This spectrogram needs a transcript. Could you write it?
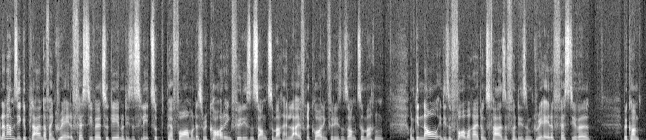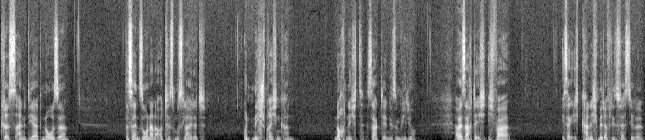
und dann haben sie geplant, auf ein Creative Festival zu gehen und dieses Lied zu performen und das Recording für diesen Song zu machen, ein Live-Recording für diesen Song zu machen. Und genau in diese Vorbereitungsphase von diesem Creative Festival bekommt Chris eine Diagnose, dass sein Sohn an Autismus leidet und nicht sprechen kann. Noch nicht, sagt er in diesem Video. Aber er sagte, ich, ich war, ich sage, ich kann nicht mit auf dieses Festival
